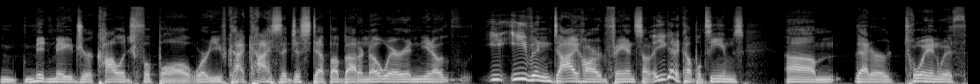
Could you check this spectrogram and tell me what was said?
mid-major college football where you've got guys that just step up out of nowhere and you know e- even diehard fans you got a couple teams um, that are toying with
